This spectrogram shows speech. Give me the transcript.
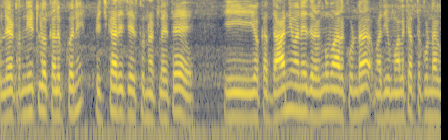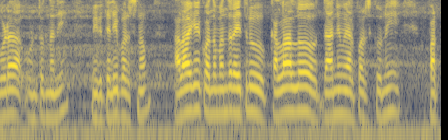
లీటర్ నీటిలో కలుపుకొని పిచికారీ చేసుకున్నట్లయితే ఈ యొక్క ధాన్యం అనేది రంగు మారకుండా మరియు మొలకెత్తకుండా కూడా ఉంటుందని మీకు తెలియపరుస్తున్నాం. అలాగే కొంతమంది రైతులు కళ్ళాల్లో ధాన్యం ఏర్పరచుకొని పట్ట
